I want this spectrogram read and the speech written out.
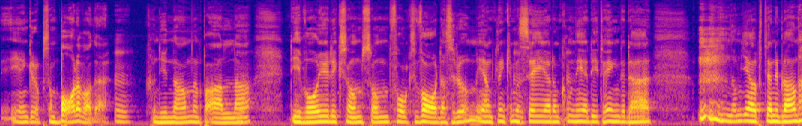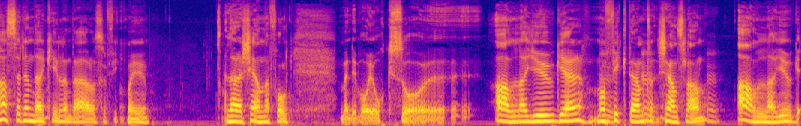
i en grupp som bara var där. Kunde ju namnen på alla. Det var ju liksom som folks vardagsrum egentligen kan man säga. De kom ner dit, hängde där. De hjälpte en ibland. Hasse, den där killen där. Och så fick man ju lära känna folk. Men det var ju också, eh, alla ljuger. Man fick den t- känslan. Alla ljuger.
